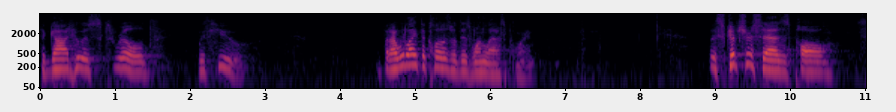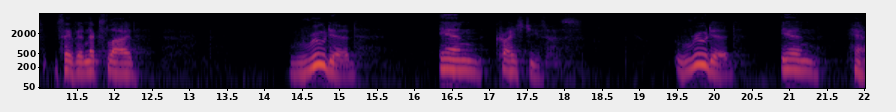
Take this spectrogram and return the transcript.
The God who is thrilled with you. But I would like to close with this one last point. The scripture says, Paul, say the next slide, rooted in Christ Jesus. Rooted in Him.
